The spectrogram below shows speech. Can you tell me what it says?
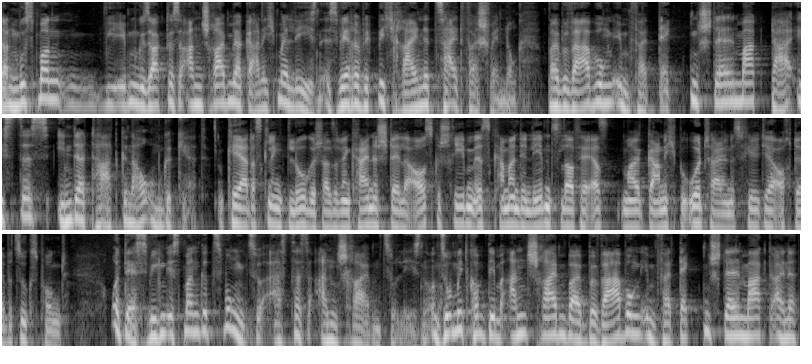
dann muss man, wie eben gesagt, das Anschreiben ja gar nicht mehr lesen. Es wäre wirklich reine Zeitverschwendung. Bei Bewerbungen im verdeckten Stellenmarkt, da ist es in der Tat genau umgekehrt. Okay, ja, das klingt logisch. Also wenn keine Stelle ausgeschrieben ist, kann man den Lebenslauf ja erstmal gar nicht beurteilen. Es fehlt ja auch der Bezugspunkt. Und deswegen ist man gezwungen, zuerst das Anschreiben zu lesen. Und somit kommt dem Anschreiben bei Bewerbungen im verdeckten Stellenmarkt eine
